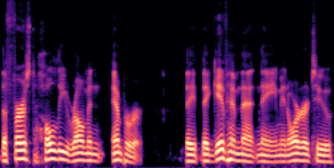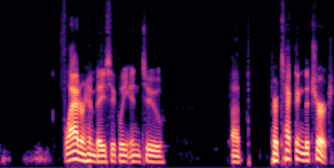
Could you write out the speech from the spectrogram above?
the first holy roman emperor. They they give him that name in order to flatter him basically into uh, protecting the church.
